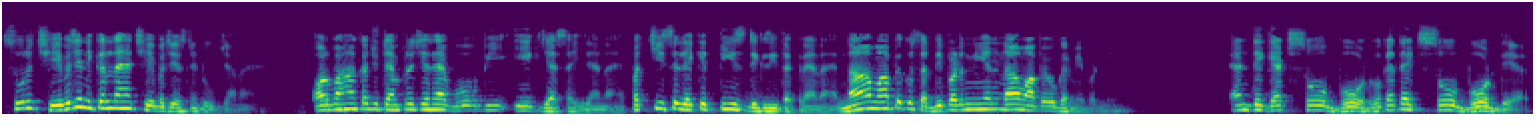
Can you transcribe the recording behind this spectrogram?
सूरज छह बजे निकलना है, छह बजे इसने डूब जाना है। और वहाँ का जो टेम्परेचर है, वो भी एक जैसा ही रहना है। 25 से लेकर 30 डिग्री तक रहना है। ना वहाँ पे कोई सर्दी पड़नी है, ना वहाँ पे वो गर्मी पड़नी है। And they get so bored वो कहता है इट्स सो बोर्ड देयर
